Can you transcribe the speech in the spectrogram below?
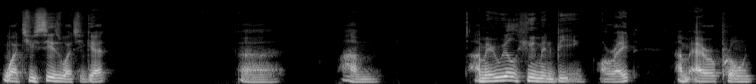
what you see is what you get. Uh, I'm, I'm a real human being, alright? I'm error prone,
